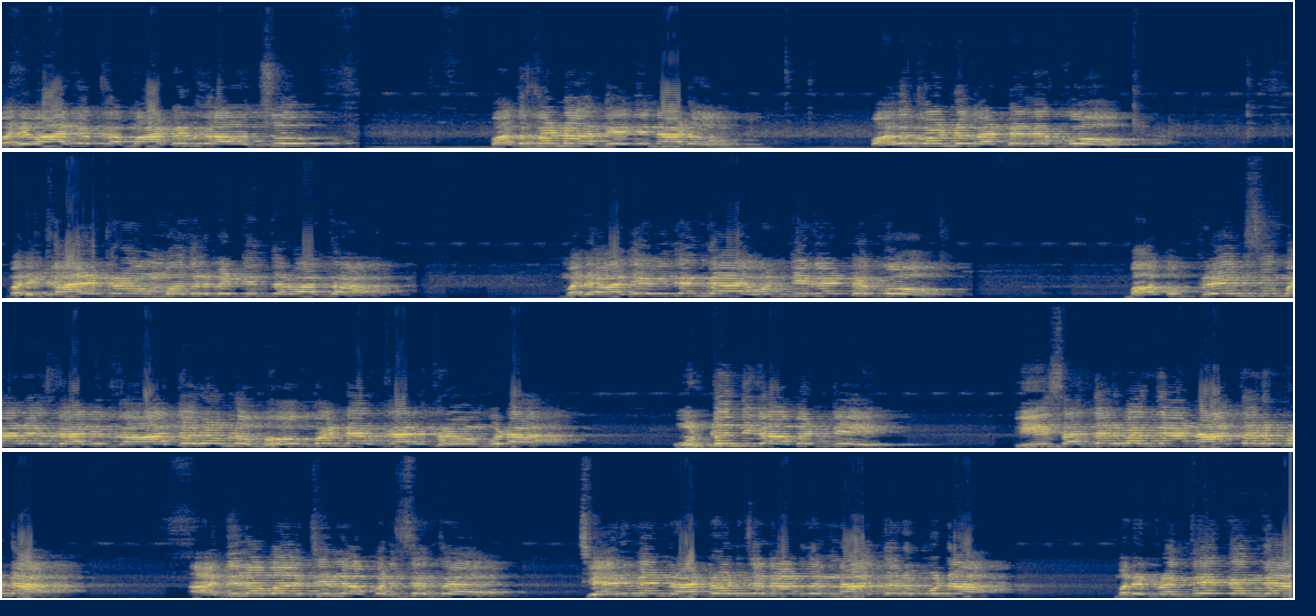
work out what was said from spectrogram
మరి వారి యొక్క మాటలు కావచ్చు. పదకొండవ తేదీ నాడు పదకొండు గంటలకు మరి కార్యక్రమం మొదలుపెట్టిన తర్వాత మరి అదే విధంగా ఒంటి గంటకు బాబు ప్రేమ్ సింగ్ మహారాజ్ గారి యొక్క ఆధ్వర్యంలో భోగపండార్ కార్యక్రమం కూడా ఉంటుంది కాబట్టి ఈ సందర్భంగా నా తరపున ఆదిలాబాద్ జిల్లా పరిషత్ చైర్మన్ రాఠోడ్ జనార్దన్ నా తరపున మరి ప్రత్యేకంగా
